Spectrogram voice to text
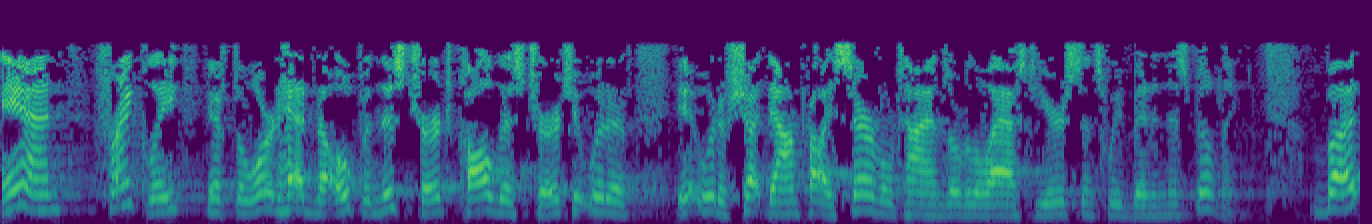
And frankly, if the Lord hadn't opened this church, called this church, it would have it would have shut down probably several times over the last years since we've been in this building. But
